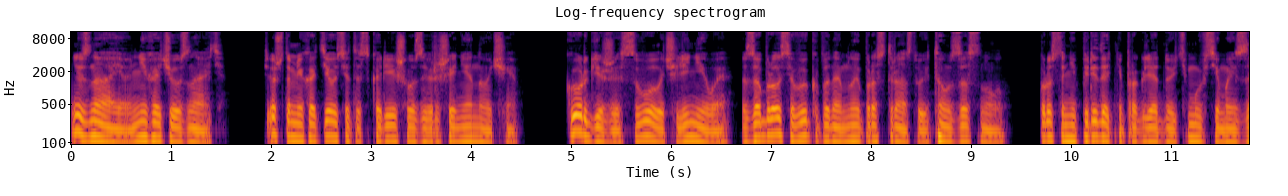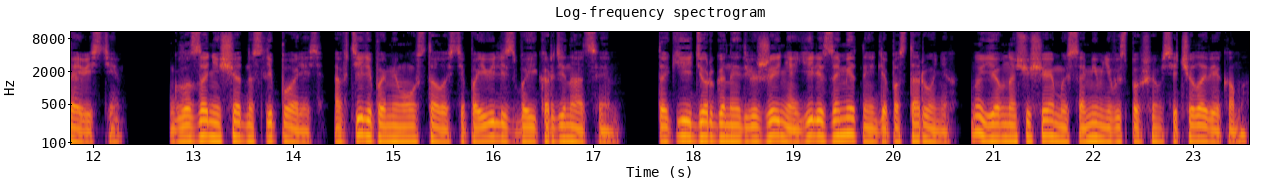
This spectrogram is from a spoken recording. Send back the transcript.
Не знаю, не хочу знать. Все, что мне хотелось, это скорейшего завершения ночи. Корги же, сволочь ленивая, забрался в выкопанное мной пространство и там заснул. Просто не передать непроглядную тьму всей моей зависти. Глаза нещадно слепались, а в теле помимо усталости появились сбои координации. Такие дерганные движения, еле заметные для посторонних, но явно ощущаемые самим невыспавшимся человеком.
